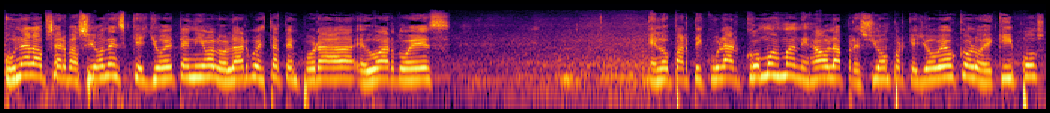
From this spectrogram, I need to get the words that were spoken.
Una de las observaciones que yo he tenido a lo largo de esta temporada, Eduardo, es en lo particular, ¿cómo has manejado la presión? Porque yo veo con los equipos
